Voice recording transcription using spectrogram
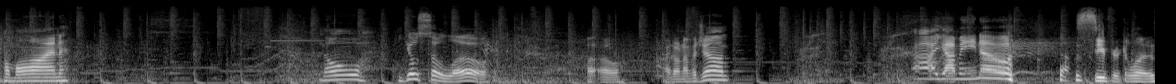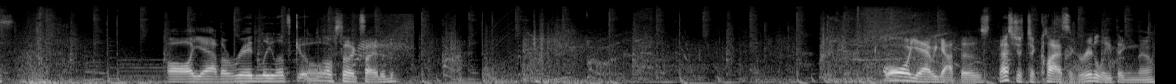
come on. No, he goes so low. Uh-oh, I don't have a jump. Ah, you got me, no. that was super close. Oh yeah, the Ridley, let's go. I'm so excited. Oh yeah, we got those. That's just a classic Ridley thing though.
